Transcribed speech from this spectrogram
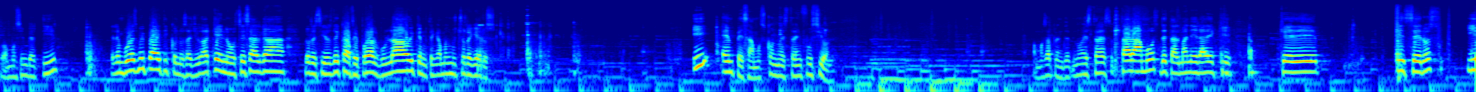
vamos a invertir. El embudo es muy práctico, nos ayuda a que no se salga los residuos de café por algún lado y que no tengamos muchos regueros. Y empezamos con nuestra infusión. Vamos a prender nuestra, taramos de tal manera de que quede en ceros y,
